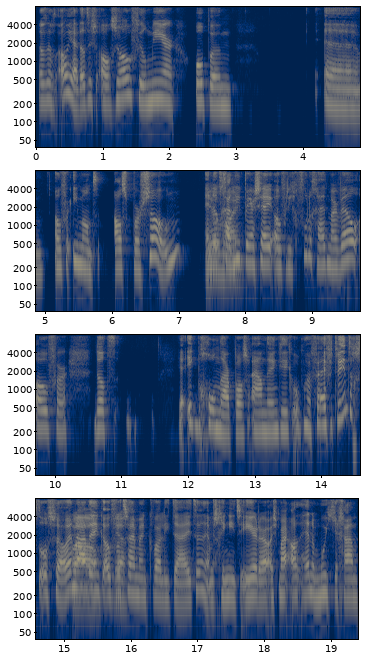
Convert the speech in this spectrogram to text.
Dat ik dacht, oh ja, dat is al zoveel meer op een uh, over iemand als persoon. En dat gaat niet per se over die gevoeligheid, maar wel over dat. Ja, ik begon daar pas aan, denk ik, op mijn 25ste of zo. En wow, nadenken over wat zijn mijn kwaliteiten. Ja, misschien iets eerder. Als je maar, hè, dan moet je gaan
